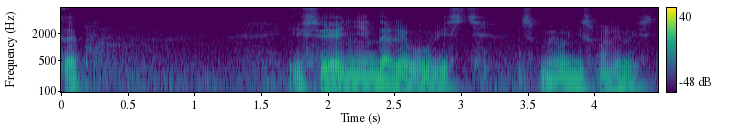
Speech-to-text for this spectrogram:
Так. И все, и они не дали его увезти. Мы его не смогли увезти.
